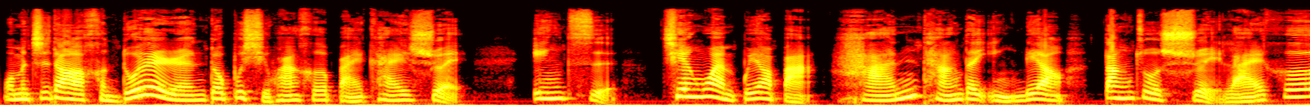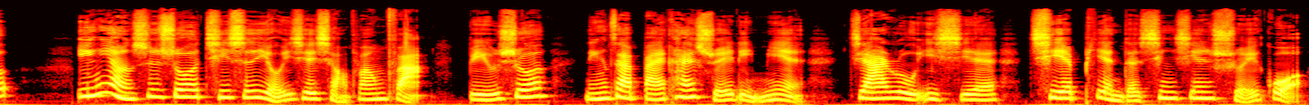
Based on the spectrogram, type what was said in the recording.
我们知道很多的人都不喜欢喝白开水，因此。千万不要把含糖的饮料当做水来喝。营养师说，其实有一些小方法，比如说，您在白开水里面加入一些切片的新鲜水果。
